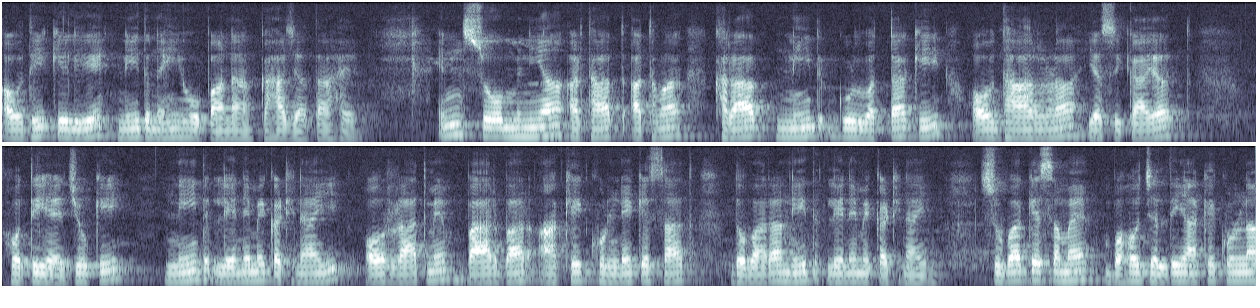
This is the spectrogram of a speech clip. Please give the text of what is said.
अवधि के लिए नींद नहीं हो पाना कहा जाता है। इंसोम्निया अर्थात अथवा खराब नींद गुणवत्ता की अवधारणा या शिकायत होती है, जो कि नींद लेने में कठिनाई और रात में बार बार आँखें खुलने के साथ दोबारा नींद लेने में कठिनाई। सुबह के समय बहुत जल्दी आँखें खुलना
